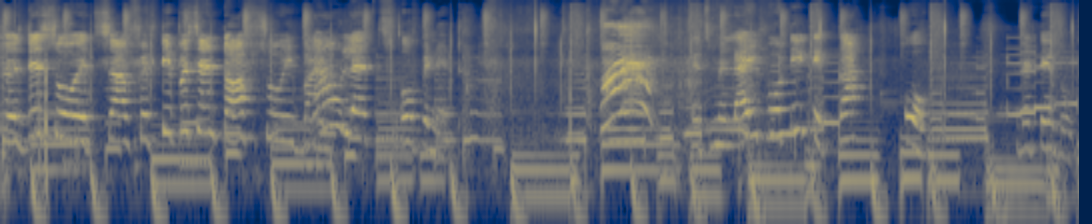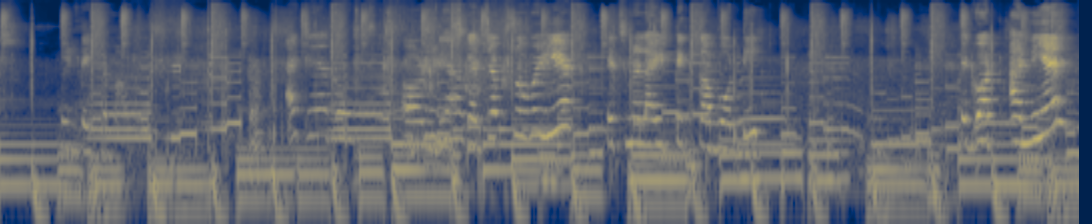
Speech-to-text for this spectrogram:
Thursday so it's uh, 50% off so we buy now let's open it. Ah! It's Malai 40 Tikka. Oh, the tables. We'll take them out. Go. Or these ketchups over here. It's Malai tikka boti. It got onion,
